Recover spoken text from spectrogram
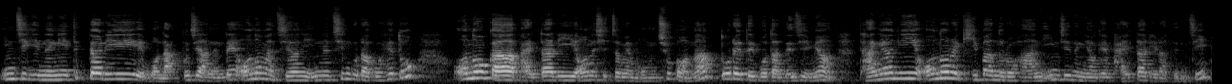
인지 기능이 특별히 뭐 나쁘지 않은데 언어만 지연이 있는 친구라고 해도 언어가 발달이 어느 시점에 멈추거나 또래들보다 늦으면 당연히 언어를 기반으로 한 인지 능력의 발달이라든지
